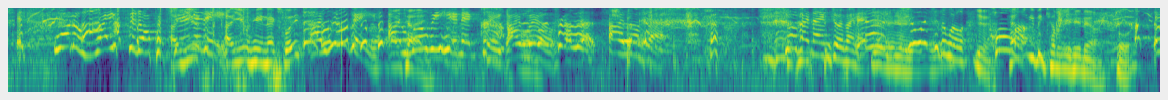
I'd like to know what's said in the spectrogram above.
What a wasted are opportunity! you, are you here next week? I will be. I will be here next week. I I'm will. so proud of that. I love that. joy by name, joy by name. yeah, yeah, Joy to the world. Yeah. Paula. How long have you been coming in here now?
